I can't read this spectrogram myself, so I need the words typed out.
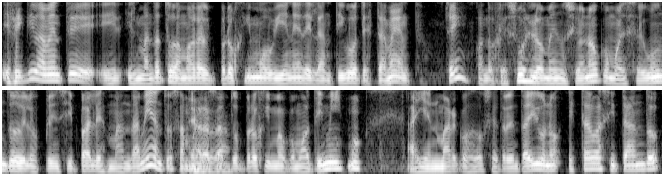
Efectivamente, el, el mandato de amar al prójimo viene del Antiguo Testamento. ¿sí? Cuando Jesús lo mencionó como el segundo de los principales mandamientos, amarás a tu prójimo como a ti mismo, ahí en Marcos 12:31, estaba citando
